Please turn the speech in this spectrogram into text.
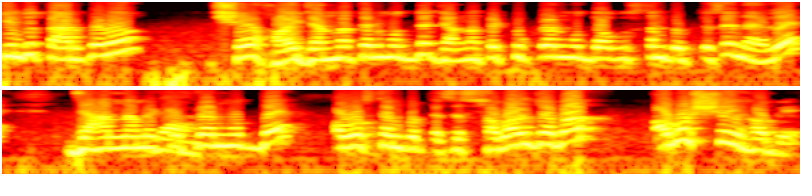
কিন্তু তারপরেও সে হয় জান্নাতের মধ্যে জান্নাতের টুকরার মধ্যে অবস্থান করতেছে নাহলে জাহান্নামের জাহান্নাম। টুকরার মধ্যে অবস্থান করতেছে। সবাল জবাব অবশ্যই হবে।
